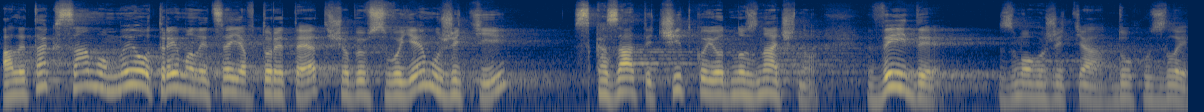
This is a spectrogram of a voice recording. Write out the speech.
Але так само ми отримали цей авторитет, щоб в своєму житті сказати чітко і однозначно: вийди з мого життя, Духу злий,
